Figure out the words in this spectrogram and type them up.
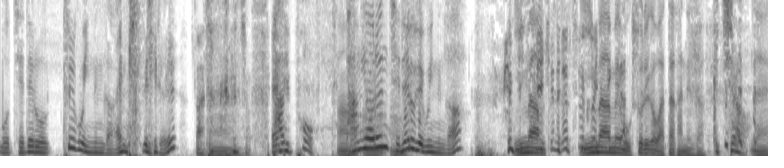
뭐 제대로 틀고 있는가 MP3를 아, 그렇죠. 방- MP4. 아, 방열은 아, 아. 제대로 되고 있는가? 이맘 제대로 틀고 이맘의? 목소리가 왔다 갔는가? 그쵸. 네.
